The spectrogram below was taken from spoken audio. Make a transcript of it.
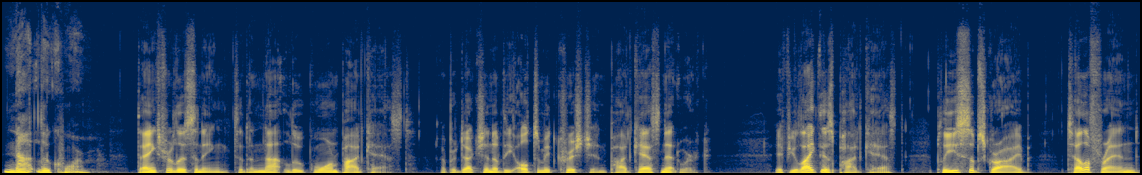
not lukewarm. Thanks for listening to the Not Lukewarm Podcast, a production of the Ultimate Christian Podcast Network. If you like this podcast, please subscribe, tell a friend,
